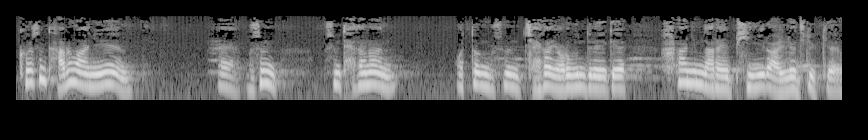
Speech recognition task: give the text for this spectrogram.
그것은 다름 아닌 예, 무슨 무슨 대단한 어떤 무슨 제가 여러분들에게 하나님 나라의 비밀을 알려드릴게요.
